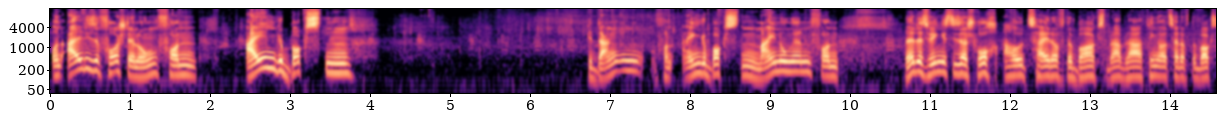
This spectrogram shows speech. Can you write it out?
und all diese Vorstellungen von eingeboxten Gedanken, von eingeboxten Meinungen, von ne, deswegen ist dieser Spruch outside of the box, bla bla, think outside of the box,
